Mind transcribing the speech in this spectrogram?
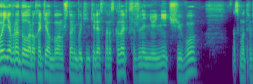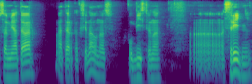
По евро-доллару хотел бы вам что-нибудь интересно рассказать, к сожалению, ничего. Посмотрим с вами АТР. АТР, как всегда, у нас убийственно э, средний.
